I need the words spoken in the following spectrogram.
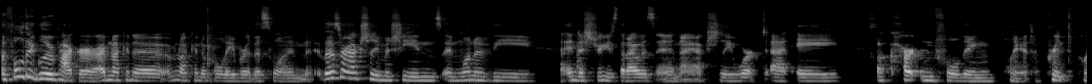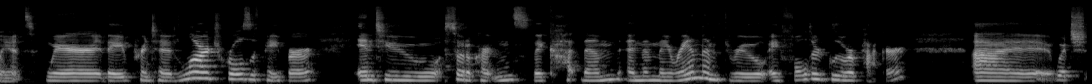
A folder gluer packer i'm not going to i'm not to belabor this one. Those are actually machines in one of the industries that i was in. I actually worked at a a carton folding plant a print plant where they printed large rolls of paper into soda cartons. They cut them and then they ran them through a folder gluer packer. Uh, which,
